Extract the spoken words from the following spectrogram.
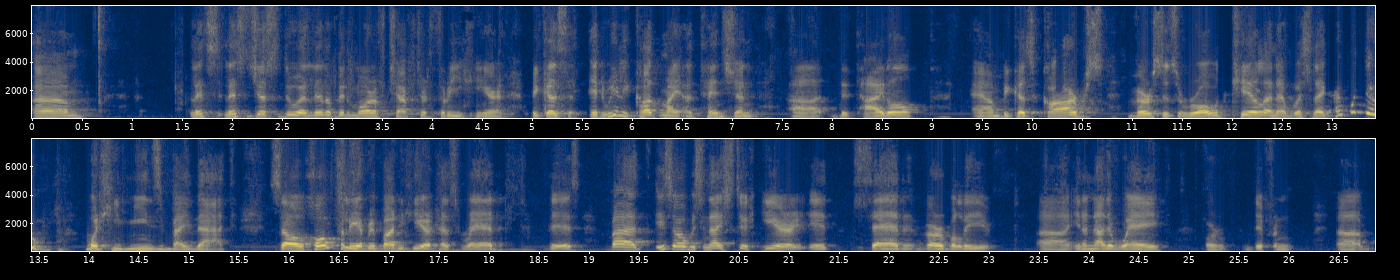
um, let's let's just do a little bit more of chapter three here because it really caught my attention. Uh, the title, um, because carbs versus roadkill, and I was like, I wonder what he means by that. So hopefully everybody here has read this, but it's always nice to hear it said verbally uh, in another way or different um,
